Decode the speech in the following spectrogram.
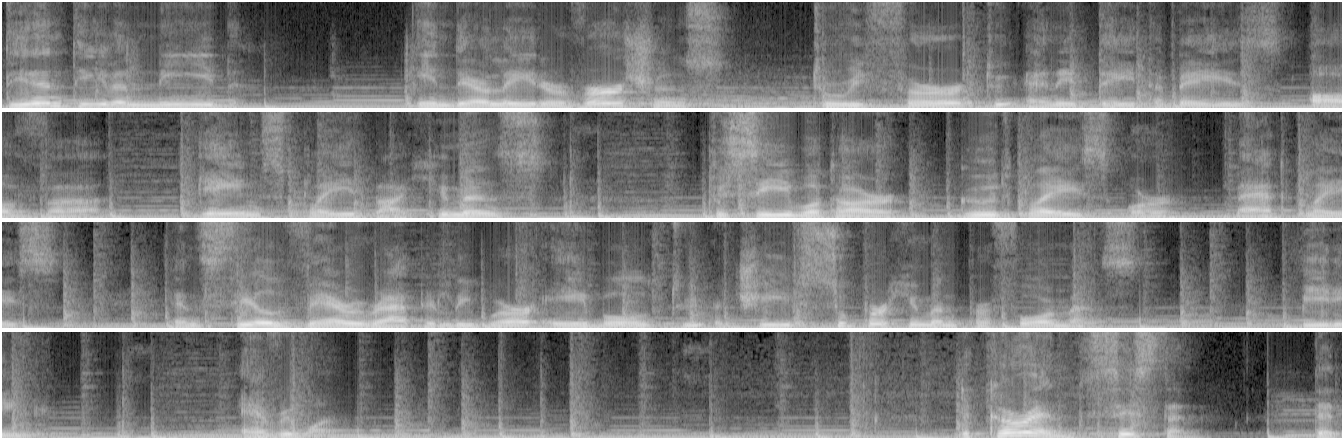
didn't even need in their later versions to refer to any database of uh, games played by humans to see what are good plays or bad plays, and still very rapidly were able to achieve superhuman performance, beating everyone. The current system that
